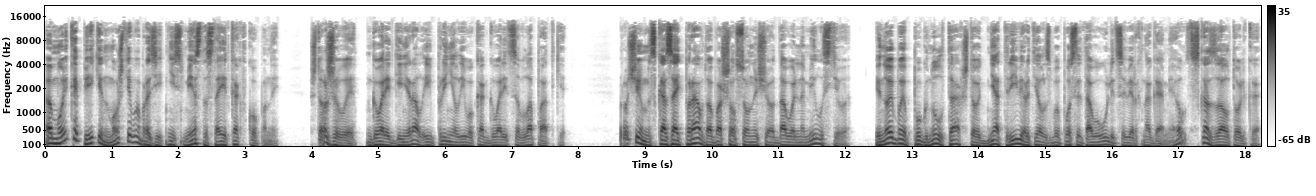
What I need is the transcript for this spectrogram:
А мой Копейкин, можете вообразить, не с места стоит, как вкопанный. «Что же вы?» — говорит генерал и принял его, как говорится, в лопатке. Впрочем, сказать правду обошелся он еще довольно милостиво. Иной бы пугнул так, что дня три вертелось бы после того улицы вверх ногами. А он сказал только,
